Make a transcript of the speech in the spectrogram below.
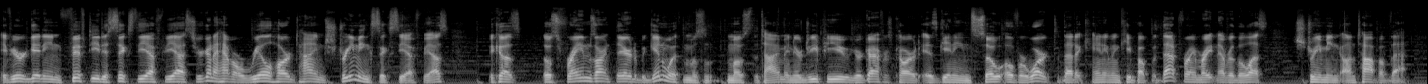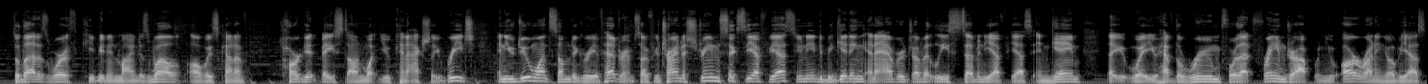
if you're getting 50 to 60 fps you're going to have a real hard time streaming 60 fps because those frames aren't there to begin with most, most of the time and your GPU, your graphics card is getting so overworked that it can't even keep up with that frame rate, nevertheless streaming on top of that. So that is worth keeping in mind as well, always kind of target based on what you can actually reach and you do want some degree of headroom so if you're trying to stream 60 fps you need to be getting an average of at least 70 fps in game that way you have the room for that frame drop when you are running obs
